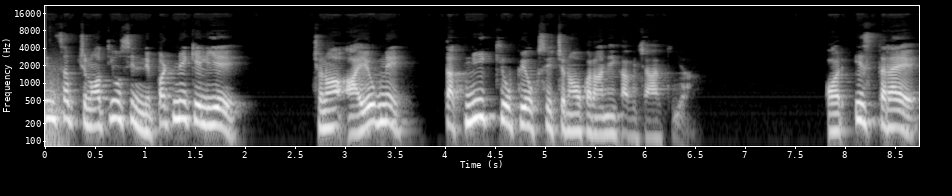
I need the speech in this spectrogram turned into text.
इन सब चुनौतियों से निपटने के लिए चुनाव आयोग ने तकनीक के उपयोग से चुनाव कराने का विचार किया। और इस तरह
